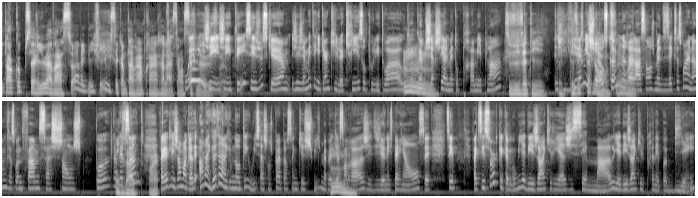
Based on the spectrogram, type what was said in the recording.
été en couple sérieux avant ça avec des filles ou c'est comme ta vraiment première relation Oui, oui, sérieuse? j'ai, été. C'est juste que j'ai jamais été quelqu'un qui l'a crié sur tous les toits ou qui a comme cherché à le mettre au premier plan. Tu vivais tes. Je tes vivais mes choses comme une ouais. relation. Je me disais que ce soit un homme, que ce soit une femme, ça change pas la personne. Ouais. Fait que les gens me regardaient, oh my god, t'es dans la communauté, oui, ça change pas la personne que je suis. Je m'appelle. Cassandra, j'ai, j'ai une expérience. euh, tu. Fait que c'est sûr que, comme, oui, il y a des gens qui réagissaient mal, il y a des gens qui le prenaient pas bien,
